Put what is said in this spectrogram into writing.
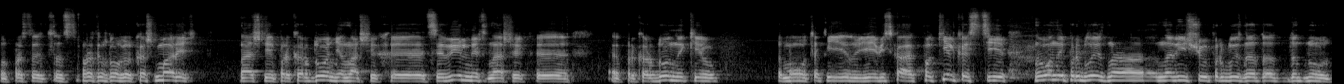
ну, просто протим кошмарить наші прикордоння, наших е, цивільних, наших е, е, прикордонників. Тому такі є війська. По кількості ну вони приблизно налічують приблизно до- ну,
